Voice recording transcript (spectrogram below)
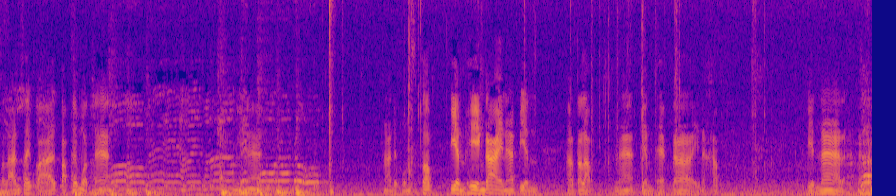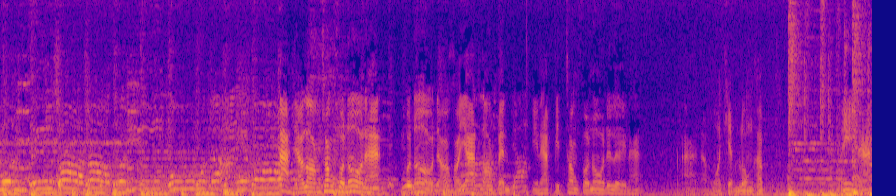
บาลานซ์ซ้ายขวาปรับได้หมดนะฮะนี่นะฮะอะเดี๋ยวผมสต็อปเปลี่ยนเพลงได้นะฮะเปลี่ยนอ่าตลับนะฮะเปลี่ยนแท็กได้นะครับ เปลี่ยนหน้านะครับอะ ดี๋ยวลองช่องโฟโนนะฮะโฟโนเดี๋ยวขออนุญาตลองเป็นนี่นะครับปิดช่องโฟโนได้เลยนะฮะอ่าหัวเข็มลงครับ นี่นะฮะ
